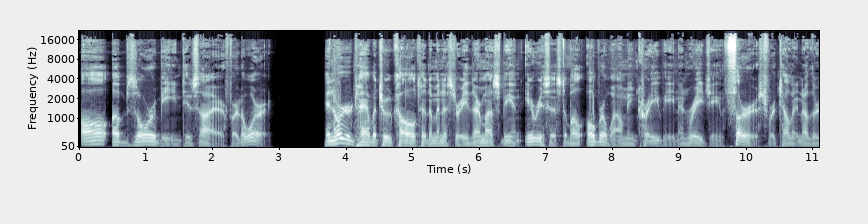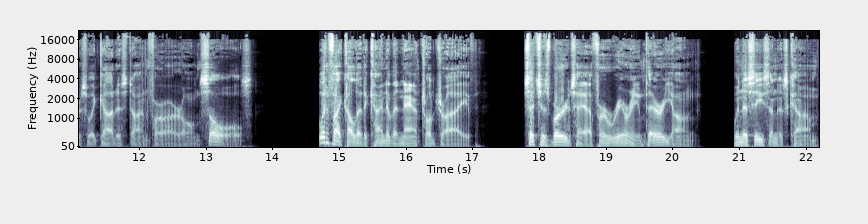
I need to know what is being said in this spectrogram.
all absorbing desire for the work. In order to have a true call to the ministry, there must be an irresistible, overwhelming craving and raging thirst for telling others what God has done for our own souls. What if I call it a kind of a natural drive, such as birds have for rearing their young when the season has come?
